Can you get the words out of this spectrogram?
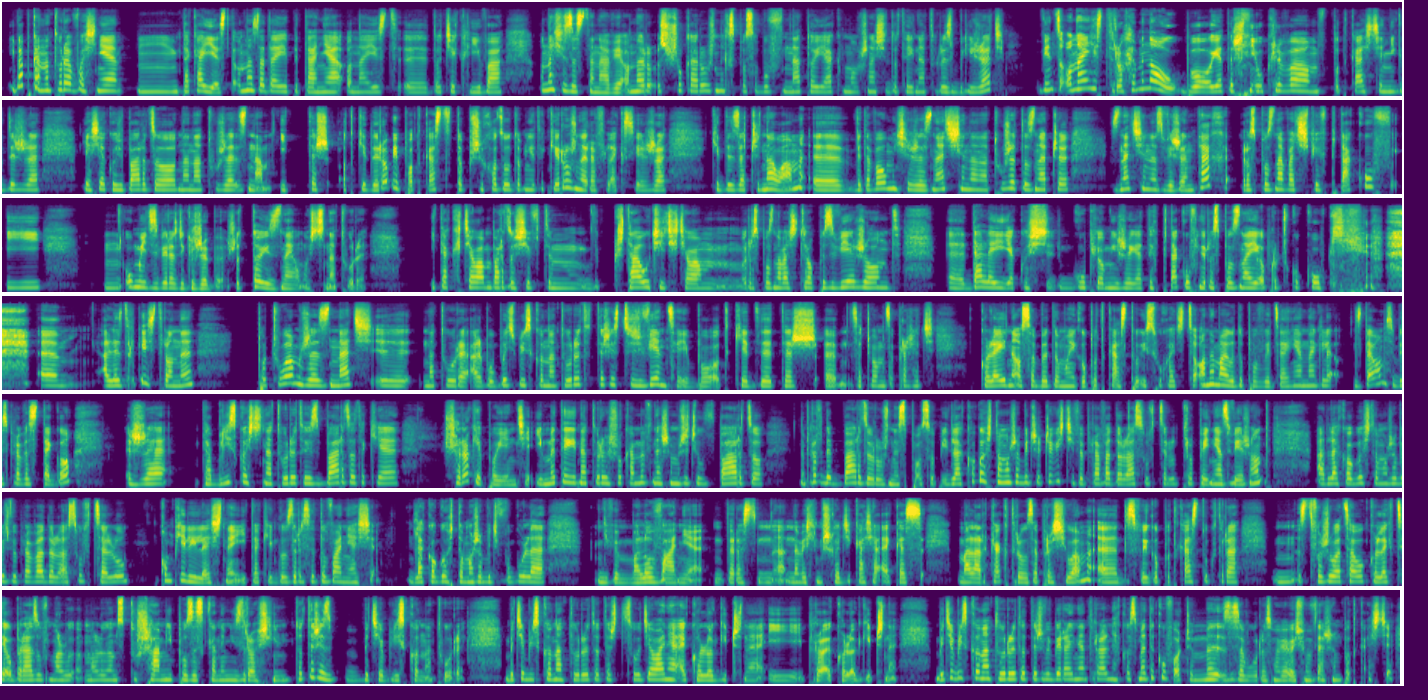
I babka natura właśnie mm, taka jest. Ona zadaje pytania, ona jest y, dociekliwa, ona się zastanawia, ona szuka różnych sposobów na to, jak można się do tej natury zbliżać. Więc ona jest trochę mną, bo ja też nie ukrywałam w podcaście nigdy, że ja się jakoś bardzo na naturze znam. I też od kiedy robię podcast, to przychodzą do mnie takie różne refleksje, że kiedy zaczynałam, y, wydawało mi się, że znać się na naturze to znaczy znać się na zwierzętach, rozpoznawać śpiew ptaków i mm, umieć zbierać grzyby, że to jest znajomość natury. I tak chciałam bardzo się w tym kształcić, chciałam rozpoznawać tropy zwierząt. E, dalej jakoś głupio mi, że ja tych ptaków nie rozpoznaję oprócz kukułki. Ale z drugiej strony poczułam, że znać y, naturę albo być blisko natury to też jest coś więcej, bo od kiedy też zaczęłam zapraszać kolejne osoby do mojego podcastu i słuchać, co one mają do powiedzenia, nagle zdałam sobie sprawę z tego, że ta bliskość natury to jest bardzo takie szerokie pojęcie i my tej natury szukamy w naszym życiu w bardzo, naprawdę bardzo różny sposób. I dla kogoś to może być rzeczywiście wyprawa do lasu w celu tropienia zwierząt, a dla kogoś to może być wyprawa do lasu w celu kąpieli leśnej i takiego zresetowania się. Dla kogoś to może być w ogóle, nie wiem, malowanie. Teraz na, na myśl mi przychodzi Kasia Ekes, malarka, którą zaprosiłam e, do swojego podcastu, która mm, stworzyła całą kolekcję obrazów malu, malując tuszami pozyskanymi z roślin. To też jest bycie blisko natury. Bycie blisko natury to też są działania ekologiczne i proekologiczne. Bycie blisko natury to też wybieranie naturalnych kosmetyków, o czym my ze sobą rozmawiałyśmy w naszym podcaście.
